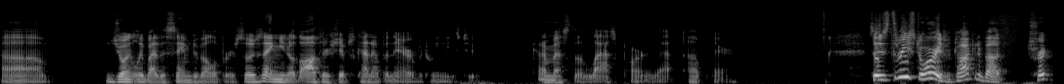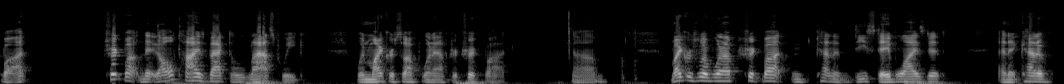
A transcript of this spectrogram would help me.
uh, jointly by the same developer. So they're saying, you know, the authorship's kind of up in the air between these two. Kind of messed the last part of that up there. So these three stories we're talking about TrickBot. TrickBot, it all ties back to last week when Microsoft went after TrickBot. Um, Microsoft went after TrickBot and kind of destabilized it, and it kind of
